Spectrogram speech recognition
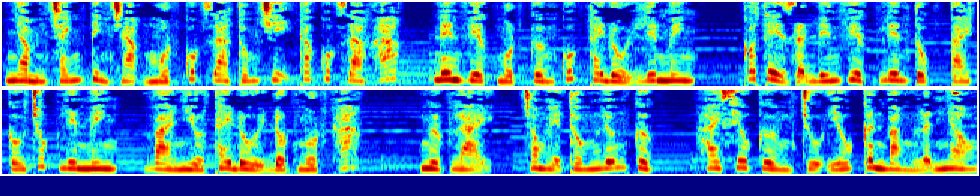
nhằm tránh tình trạng một quốc gia thống trị các quốc gia khác, nên việc một cường quốc thay đổi liên minh có thể dẫn đến việc liên tục tái cấu trúc liên minh và nhiều thay đổi đột ngột khác. Ngược lại, trong hệ thống lưỡng cực, hai siêu cường chủ yếu cân bằng lẫn nhau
